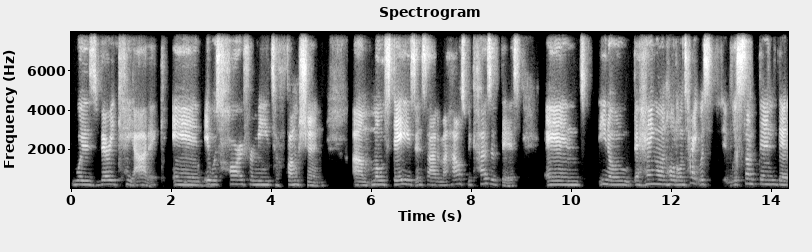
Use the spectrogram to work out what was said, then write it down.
was very chaotic and it was hard for me to function um, most days inside of my house because of this. And, you know, the hang on, hold on tight was it was something that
